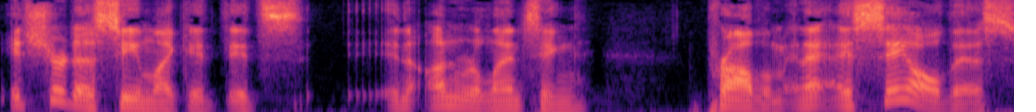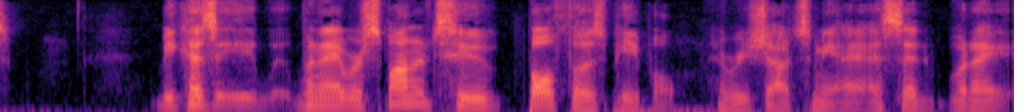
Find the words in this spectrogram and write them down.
it sure does seem like it, it's an unrelenting problem. And I, I, say all this because when I responded to both those people who reached out to me, I, I said what I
